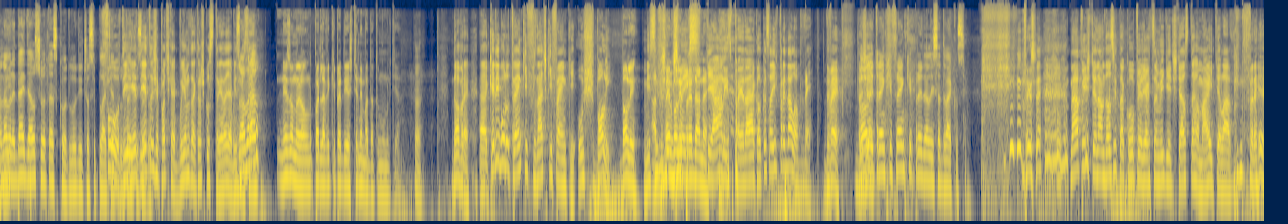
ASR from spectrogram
No dobre, daj ďalšiu otázku od ľudí, čo si platia Fú, túto je, je to, že počkaj, budem tak trošku striedať, aby sme Zomrel? sa... Nezomrel, podľa Wikipédie ešte nemá datum umrtia. Dobre, e, kedy budú trenky v značky Franky? Už boli. Boli. Myslím, a dve že boli sme predané. stiahli z predaja. Koľko sa ich predalo? Dve. Dve. Boli Takže, trenky Franky, predali sa dva kusy. takže napíšte nám, kto si to kúpil. Ja chcem vidieť šťastného majiteľa fre,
